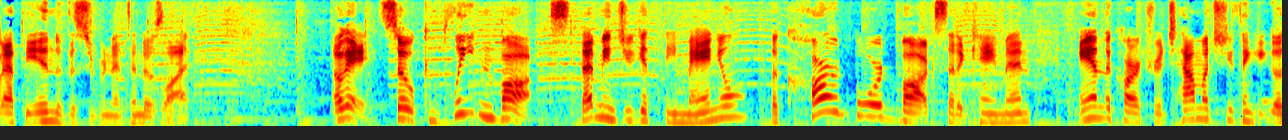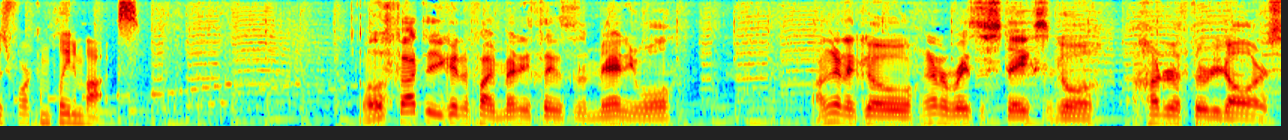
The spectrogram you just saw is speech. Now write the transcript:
at the end of the Super Nintendo's life. Okay, so complete in box. That means you get the manual, the cardboard box that it came in, and the cartridge. How much do you think it goes for complete in box? Well, the fact that you couldn't find many things in the manual, I'm gonna go. I'm gonna raise the stakes and go 130 dollars.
